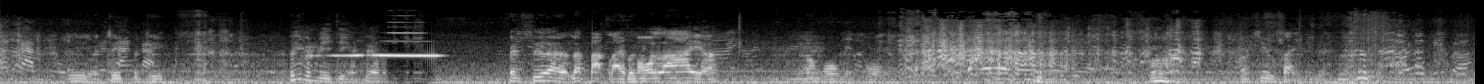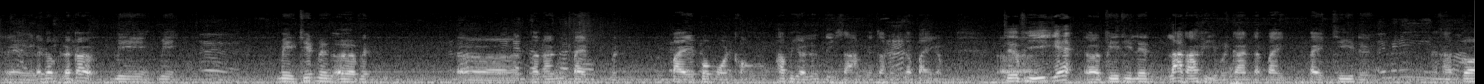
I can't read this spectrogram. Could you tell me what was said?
นั่งกลับอยู่นี่เป็นทริคเป็นทริคเฮ้ยมันมีจริงอะเสื้อมันเป็นเสื้อแล้วปักลายบนออนไลน์เหรอเอางงอีกงง โอ้ยมันคิวใส่นี่เลยเอาดูคลิปเหรอ เออแล้วก็แล้วก็มีมีเออมีคลิปหนึ่งเออเป็นเอ่อตอนนั้นไปเหมันไปโปรโมทของภาพยนตร์เรื่องตีสามเนี่ยตอนนั้นก็ไปกับเจอผีอีกแยะเออพี่ที่เล่นล่าท้าผีเหมือนกันแต่ไปไปอีกที่หนึ่ง เอ้ยไม่ได้ยินนะครับว่ะก็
